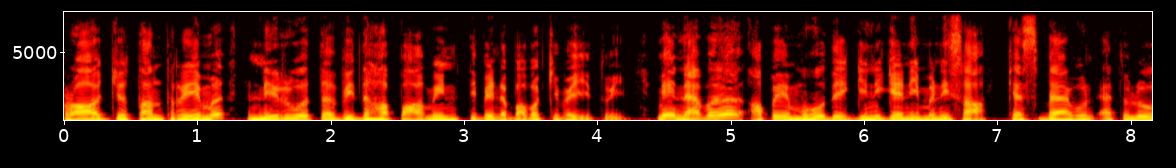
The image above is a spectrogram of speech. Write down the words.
රාජ්‍ය තන්ත්‍රයේම නිරුවත විදහපාමින් තිබෙන බව කිව යුතුයි. මේ නැව අපේ මුහුදේ ගිනි ගැනීම නිසා කැස් බෑවුන් ඇතුළු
